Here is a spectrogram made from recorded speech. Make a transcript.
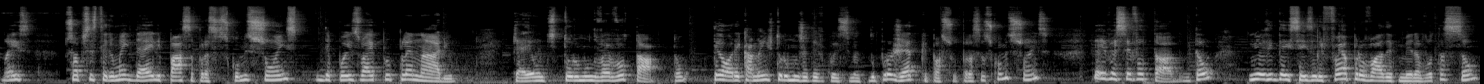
Mas só para vocês terem uma ideia, ele passa por essas comissões e depois vai para o plenário, que aí é onde todo mundo vai votar. Então, teoricamente, todo mundo já teve conhecimento do projeto, que passou por essas comissões, e aí vai ser votado. Então, em 86 ele foi aprovado em primeira votação,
